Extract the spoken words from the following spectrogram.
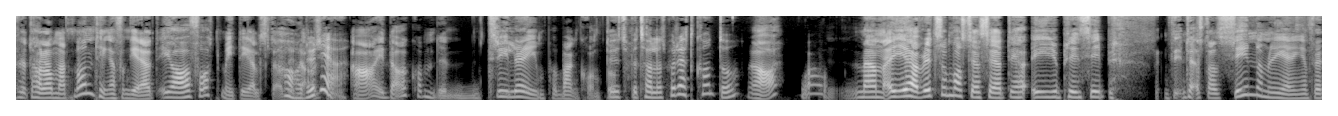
för att tala om att någonting har fungerat. Jag har fått mitt elstöd Har idag. du det? Ja, idag kom det, trillar in på bankkontot. Utbetalat på rätt konto? Ja, Wow. men i övrigt så måste jag säga att det är ju princip, det är nästan synd om regeringen för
